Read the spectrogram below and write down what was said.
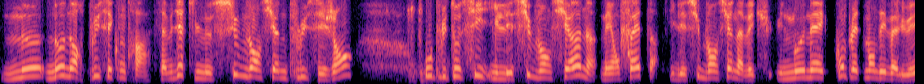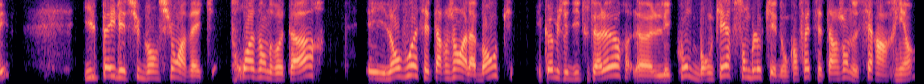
n'honore plus ces contrats. Ça veut dire qu'il ne subventionne plus ces gens ou plutôt si, il les subventionne, mais en fait, il les subventionne avec une monnaie complètement dévaluée. Il paye les subventions avec trois ans de retard et il envoie cet argent à la banque. Et comme je l'ai dit tout à l'heure, euh, les comptes bancaires sont bloqués. Donc en fait, cet argent ne sert à rien.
